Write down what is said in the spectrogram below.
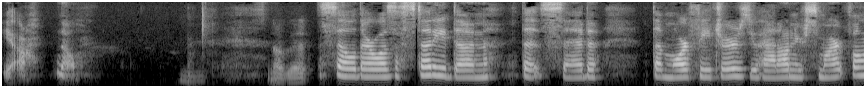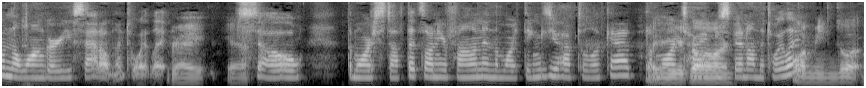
Yeah, no. Mm, it's no good. So there was a study done that said the more features you had on your smartphone, the longer you sat on the toilet. Right? Yeah. So the more stuff that's on your phone and the more things you have to look at, the yeah, more time going- you spend on the toilet. Well, I mean, what?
